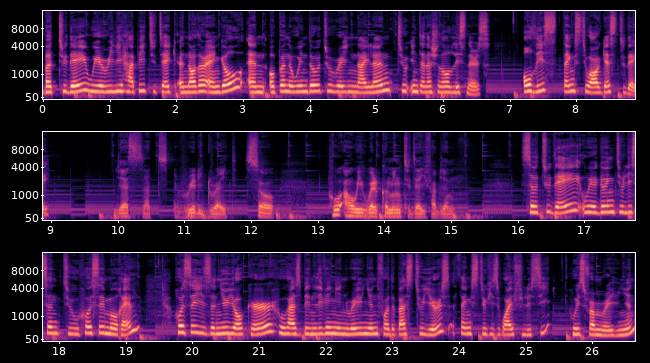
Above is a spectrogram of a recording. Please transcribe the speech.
But today, we are really happy to take another angle and open a window to Reunion Island to international listeners. All this thanks to our guest today. Yes, that's really great. So, who are we welcoming today, Fabienne? So today we're going to listen to Jose Morel. Jose is a New Yorker who has been living in Reunion for the past two years thanks to his wife Lucy, who is from Reunion.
